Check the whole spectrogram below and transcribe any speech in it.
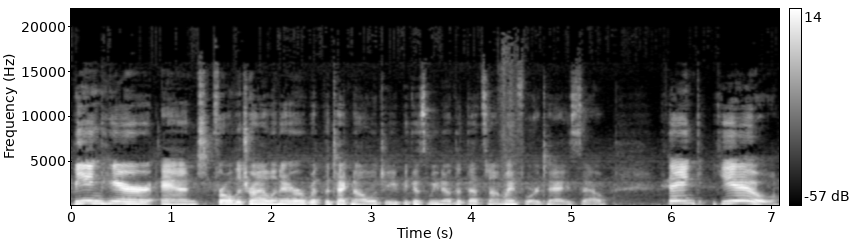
being here and for all the trial and error with the technology because we know that that's not my forte. So thank you.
